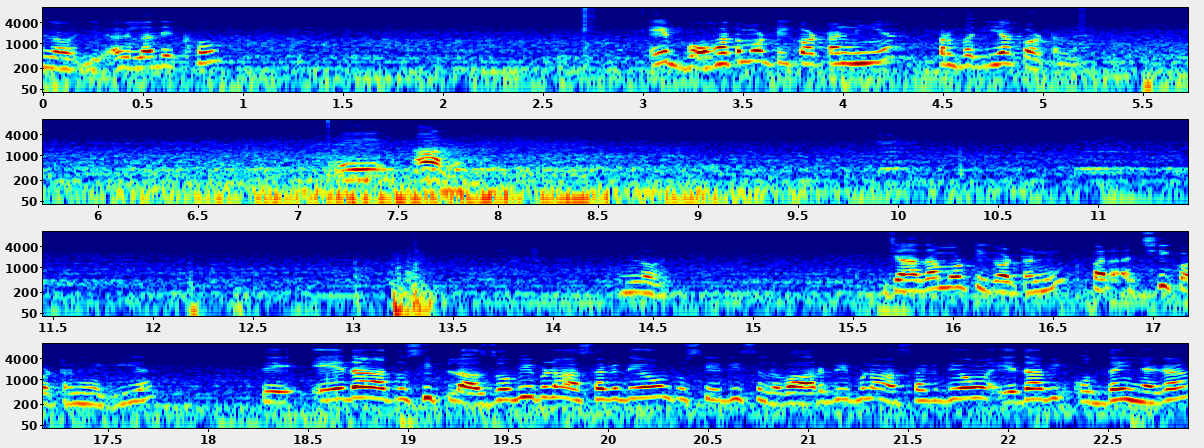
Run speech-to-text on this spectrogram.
ਲਓ ਜੀ, ਅਗਲਾ ਦੇਖੋ। ਇਹ ਬਹੁਤ ਮੋਟੀ ਕਾਟਨ ਨਹੀਂ ਆ, ਪਰ ਵਧੀਆ ਕਾਟਨ ਹੈ। ਇਹ ਆ ਲਓ। ਲਓ ਜੀ। ਜ਼ਿਆਦਾ ਮੋਟੀ ਕਾਟਨ ਨਹੀਂ, ਪਰ ਅੱਛੀ ਕਾਟਨ ਹੈਗੀ ਆ। ਤੇ ਇਹਦਾ ਤੁਸੀਂ ਪਲਾਜ਼ੋ ਵੀ ਬਣਾ ਸਕਦੇ ਹੋ, ਤੁਸੀਂ ਇਹਦੀ ਸਲਵਾਰ ਵੀ ਬਣਾ ਸਕਦੇ ਹੋ। ਇਹਦਾ ਵੀ ਉਦਾਂ ਹੀ ਹੈਗਾ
